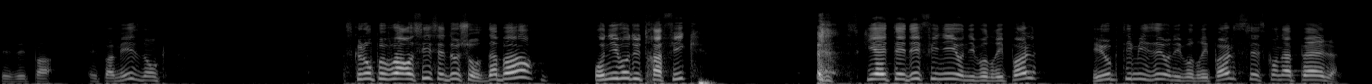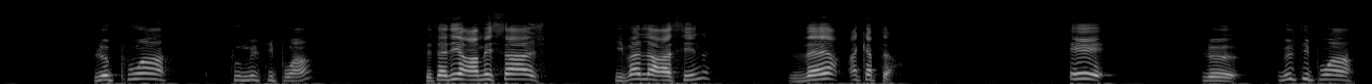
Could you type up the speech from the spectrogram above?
je ne les ai pas, mises. Donc, ce que l'on peut voir aussi, c'est deux choses. D'abord, au niveau du trafic, ce qui a été défini au niveau de Ripple, et optimisé au niveau de Ripple, c'est ce qu'on appelle le point to multipoint, c'est-à-dire un message qui va de la racine vers un capteur. Et le multipoint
